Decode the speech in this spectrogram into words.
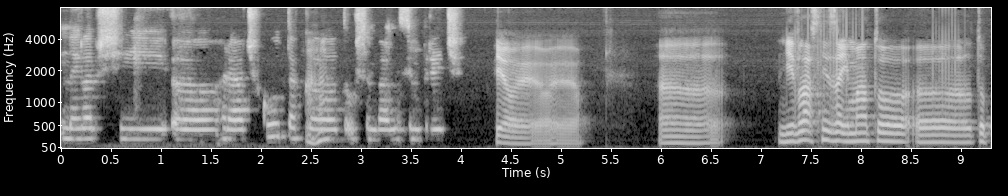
nejlepší uh, hráčku, tak mm-hmm. uh, to už jsem byla, myslím, pryč. Jo, jo, jo, jo. Uh, mě vlastně zajímá to, uh, to,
